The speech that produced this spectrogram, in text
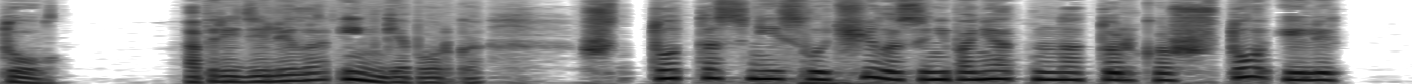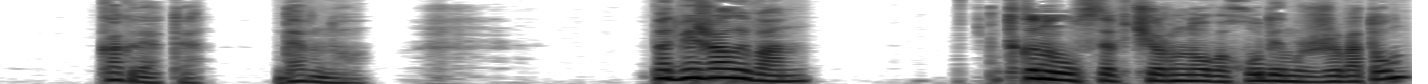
то, определила Ингеборга. Что-то с ней случилось, и непонятно только что или когда-то давно. Подбежал Иван, ткнулся в Чернова худым животом,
